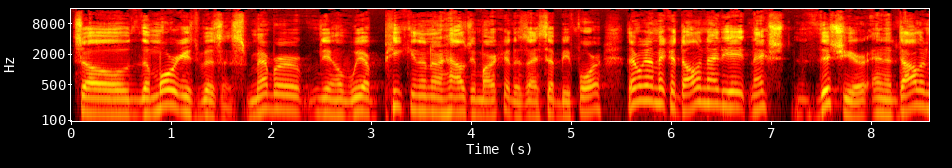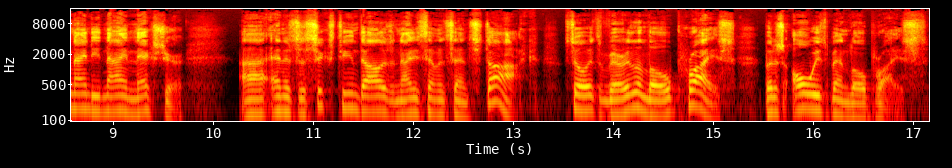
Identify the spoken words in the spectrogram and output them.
So the mortgage business, remember, you know, we are peaking in our housing market, as I said before. Then we're going to make a dollar ninety-eight next this year and a dollar ninety-nine next year uh, and it's a $16.97 stock. So it's very low price, but it's always been low price.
